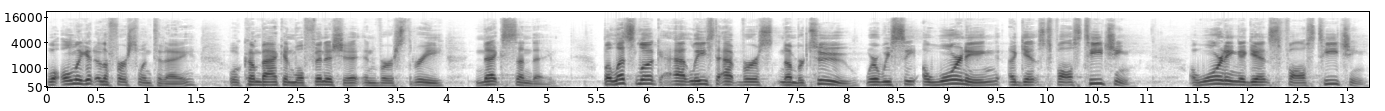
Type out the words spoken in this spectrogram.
We'll only get to the first one today. We'll come back and we'll finish it in verse 3 next Sunday. But let's look at least at verse number 2, where we see a warning against false teaching. A warning against false teaching.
